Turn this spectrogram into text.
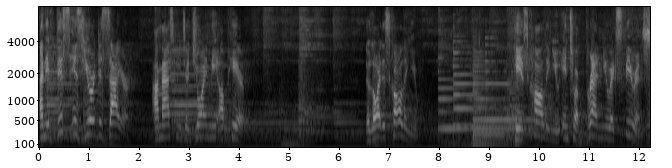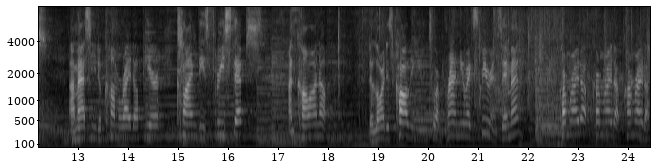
And if this is your desire, I'm asking you to join me up here. The Lord is calling you. He is calling you into a brand new experience. I'm asking you to come right up here, climb these three steps, and come on up. The Lord is calling you into a brand new experience. Amen. Come right up, come right up, come right up.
